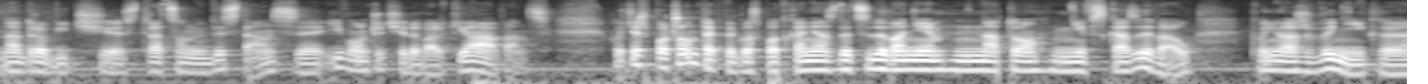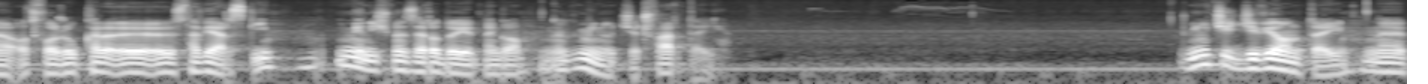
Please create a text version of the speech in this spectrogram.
nadrobić stracony dystans i włączyć się do walki o awans. Chociaż początek tego spotkania zdecydowanie na to nie wskazywał, ponieważ wynik e, otworzył e, Stawiarski i mieliśmy 0 do 1 w minucie czwartej. W minucie dziewiątej e,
